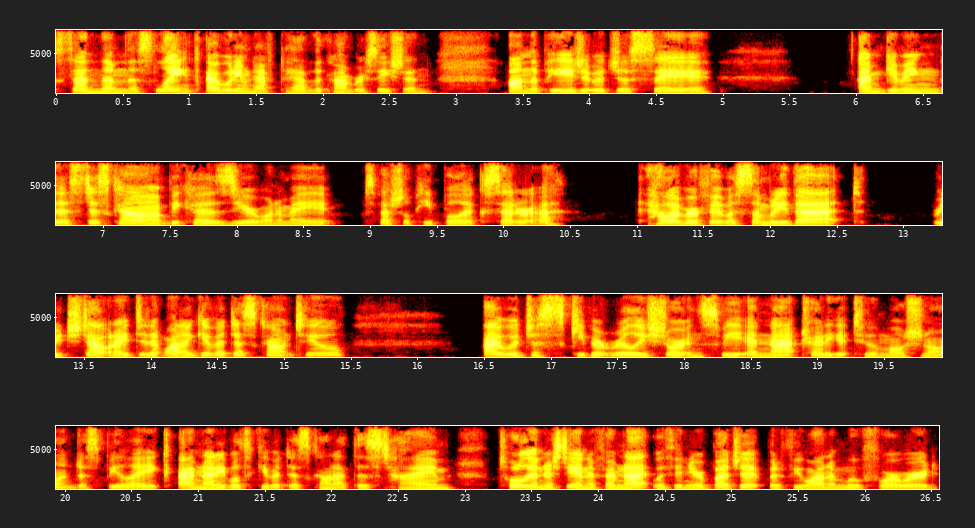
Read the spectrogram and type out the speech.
send them this link. I wouldn't even have to have the conversation. On the page it would just say i'm giving this discount because you're one of my special people etc however if it was somebody that reached out and i didn't want to give a discount to i would just keep it really short and sweet and not try to get too emotional and just be like i'm not able to give a discount at this time totally understand if i'm not within your budget but if you want to move forward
